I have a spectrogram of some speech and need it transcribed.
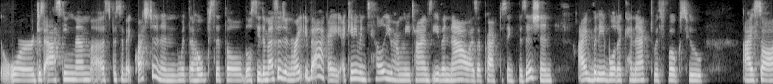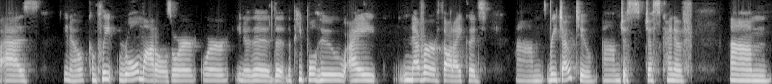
or just asking them a specific question and with the hopes that they'll they'll see the message and write you back. I, I can't even tell you how many times, even now as a practicing physician, I've been able to connect with folks who I saw as you know complete role models or or you know the the, the people who I never thought I could um, reach out to. Um, just just kind of um,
